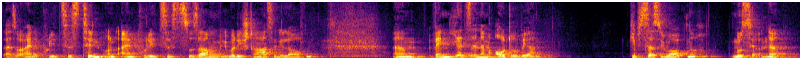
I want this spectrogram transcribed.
also eine Polizistin und ein Polizist zusammen über die Straße gelaufen. Ähm, wenn die jetzt in einem Auto wären, gibt's das überhaupt noch? Muss ja, ne?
